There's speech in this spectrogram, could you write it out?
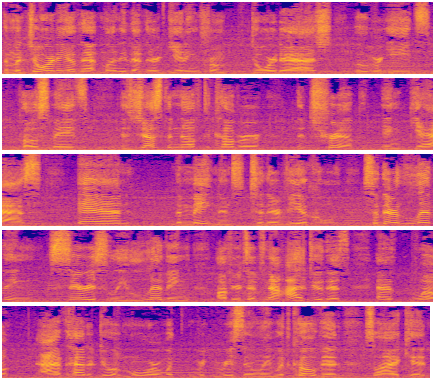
The majority of that money that they're getting from DoorDash, Uber Eats, Postmates is just enough to cover the trip and gas and the maintenance to their vehicle. So they're living, seriously living off your tips. Now, I do this as well, I've had to do it more with recently with COVID so I could,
